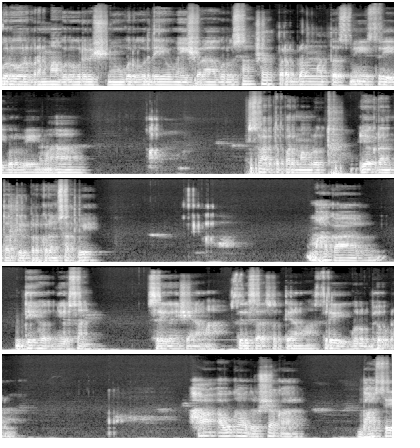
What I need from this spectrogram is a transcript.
गुरुर् ब्रह्मा गुरुर् विष्णू गुरुर्देव महेश्वरा गुरु साक्षात परब्रह्म तस्मे श्री गुरुवे महा सार्थ परमामृत या ग्रंथातील प्रकरण सातवे. महाकाल देह निरसन श्री गणेश नमा श्री सरस्वती नमा श्री गुरुभ्यो नमा। हा अवघा दृश्याकार भासे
